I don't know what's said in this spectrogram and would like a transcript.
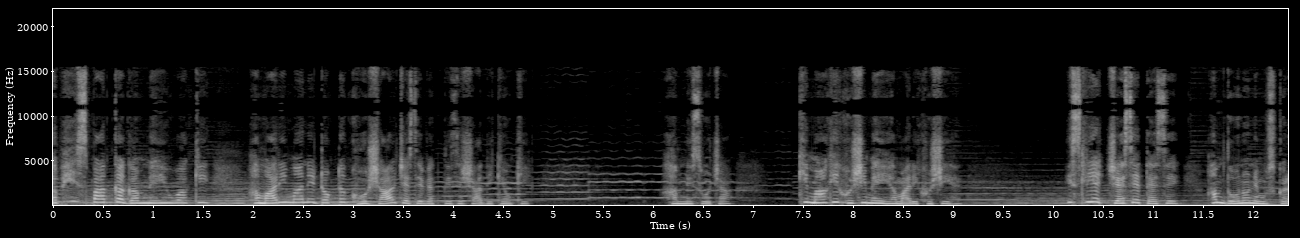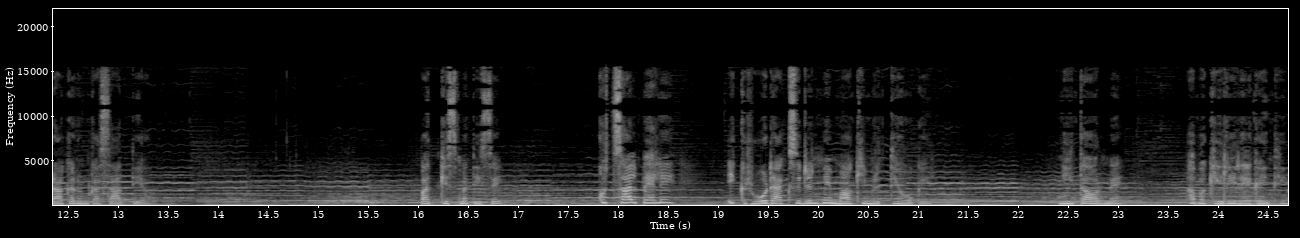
कभी इस बात का गम नहीं हुआ कि हमारी माँ ने डॉक्टर घोषाल जैसे व्यक्ति से शादी क्यों की। हमने सोचा कि माँ की खुशी में ही हमारी खुशी है। इसलिए जैसे तैसे हम दोनों ने मुस्कुराकर उनका साथ दिया। बदकिस्मती से कुछ साल पहले एक रोड एक्सीडेंट में माँ की मृत्यु हो गई। नीता और मैं अब अकेली रह गई थी।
